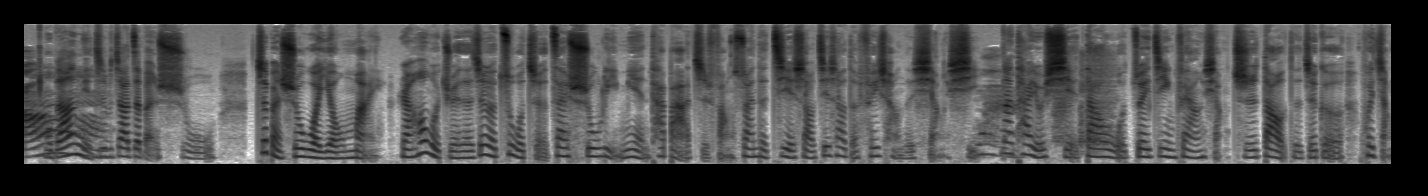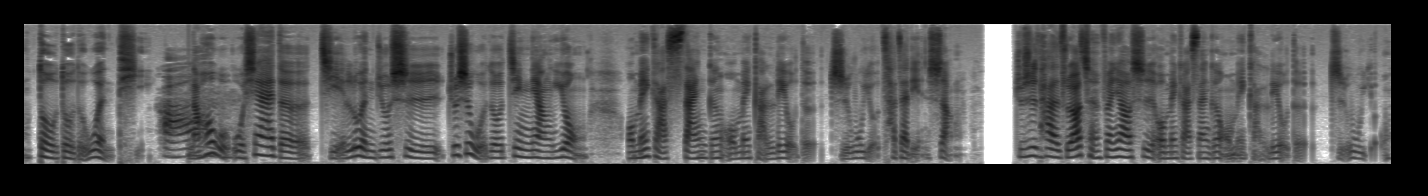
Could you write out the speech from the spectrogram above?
哦、我不知道你知不知道这本书。这本书我有买。然后我觉得这个作者在书里面，他把脂肪酸的介绍介绍的非常的详细。那他有写到我最近非常想知道的这个会长痘痘的问题。啊、然后我我现在的结论就是，就是我都尽量用 Omega 三跟 Omega 六的植物油擦在脸上。就是它的主要成分要是 Omega 三跟 Omega 六的植物油，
